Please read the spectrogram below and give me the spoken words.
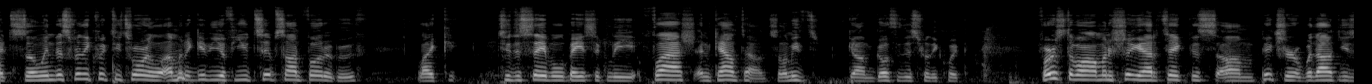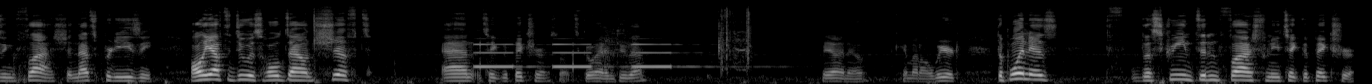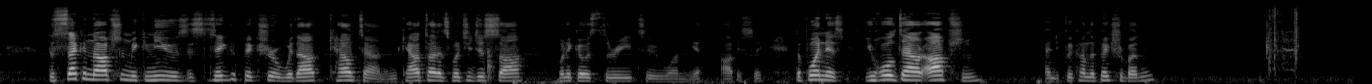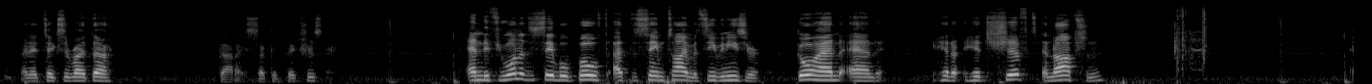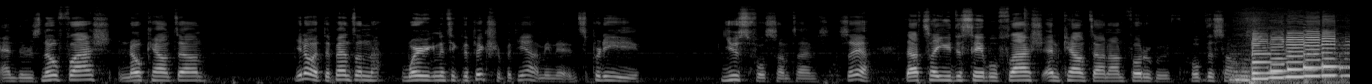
Alright, so in this really quick tutorial, I'm gonna give you a few tips on Photo Booth, like to disable basically flash and countdown. So let me um, go through this really quick. First of all, I'm gonna show you how to take this um, picture without using flash, and that's pretty easy. All you have to do is hold down shift and take the picture. So let's go ahead and do that. Yeah, I know, came out all weird. The point is, the screen didn't flash when you take the picture. The second option we can use is to take the picture without countdown, and countdown is what you just saw when it goes 3, 2, 1, yeah, obviously. The point is, you hold down option, and you click on the picture button, and it takes it right there. God, I suck at pictures. And if you want to disable both at the same time, it's even easier. Go ahead and hit, hit shift and option, and there's no flash, no countdown, you know, it depends on where you're gonna take the picture, but yeah, I mean, it's pretty useful sometimes. So yeah, that's how you disable flash and countdown on Photo Booth. Hope this helps.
